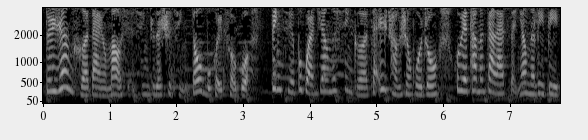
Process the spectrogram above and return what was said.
对任何带有冒险性质的事情都不会错过，并且不管这样的性格在日常生活中会为他们带来怎样的利弊，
